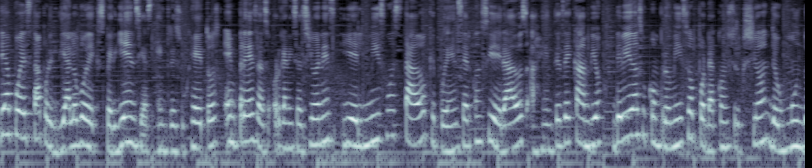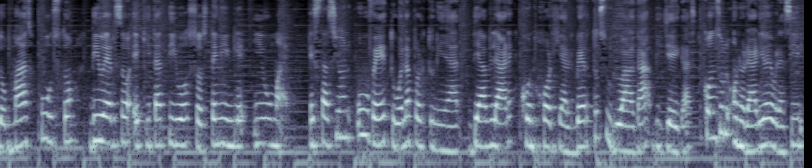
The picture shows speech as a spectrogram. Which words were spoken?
le apuesta por el diálogo de experiencias entre sujetos, empresas, organizaciones y el mismo Estado que pueden ser considerados agentes de cambio debido a su compromiso por la construcción de un mundo más justo, diverso, equitativo, sostenible y humano. Estación V tuvo la oportunidad de hablar con Jorge Alberto Zuluaga Villegas, cónsul honorario de Brasil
